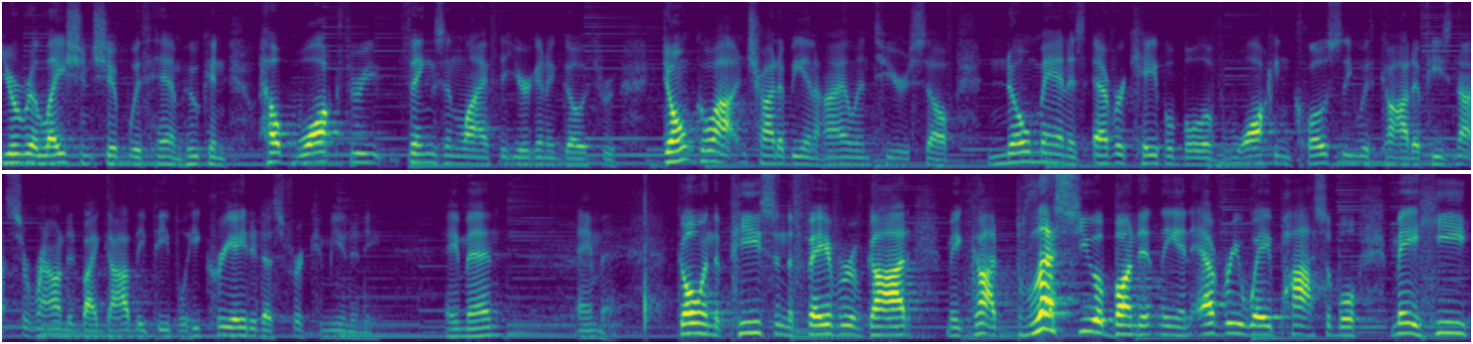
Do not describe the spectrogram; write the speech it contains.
your relationship with Him, who can help walk through things in life that you're going to go through. Don't go out and try to be an island to yourself. No man is ever capable of walking closely with God if he's not surrounded by godly people. He created us for community. Amen. Amen. Go in the peace and the favor of God. May God bless you abundantly in every way possible. May He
